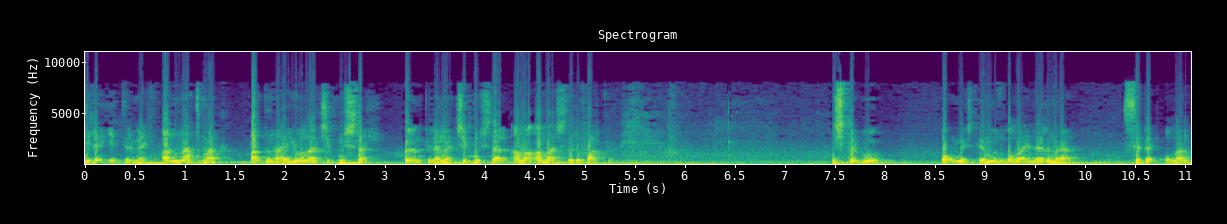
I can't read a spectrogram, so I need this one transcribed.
dile getirmek, anlatmak adına yola çıkmışlar, ön plana çıkmışlar ama amaçları farklı. İşte bu 15 Temmuz olaylarına sebep olan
